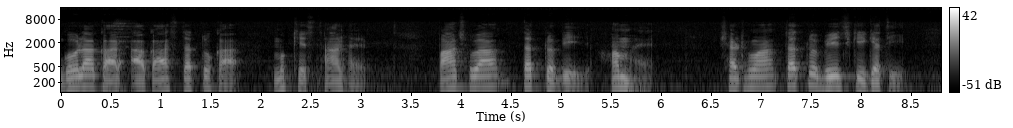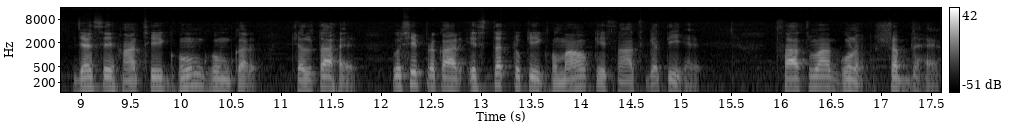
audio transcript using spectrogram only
गोलाकार आकाश तत्व का मुख्य स्थान है। पांचवा, तत्व बीज, हम है। छठवां, तत्व बीज की गति, जैसे हाथी घूम घूम कर चलता है। उसी प्रकार इस तत्व की घुमाव के साथ गति है। सातवां गुण शब्द है।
